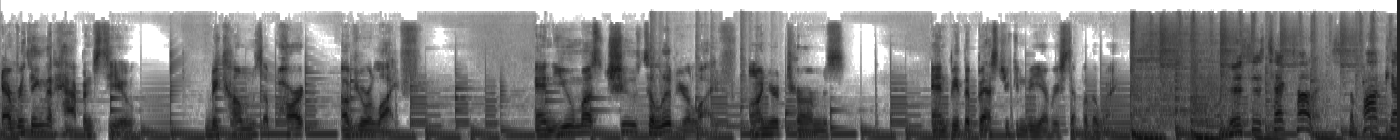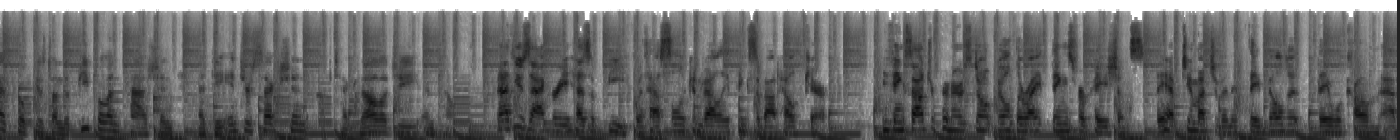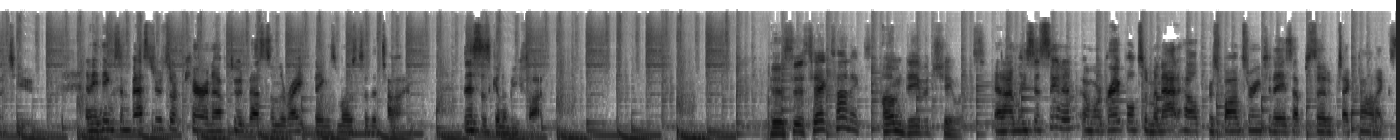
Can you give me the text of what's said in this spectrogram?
everything that happens to you becomes a part of your life. And you must choose to live your life on your terms and be the best you can be every step of the way. This is Tectonics, the podcast focused on the people and passion at the intersection of technology and health. Matthew Zachary has a beef with how Silicon Valley thinks about healthcare. He thinks entrepreneurs don't build the right things for patients. They have too much of an if they build it, they will come attitude. And he thinks investors don't care enough to invest in the right things most of the time. This is going to be fun. This is Tectonics. I'm David Shaywitz. And I'm Lisa Suennen, and we're grateful to Manatt Health for sponsoring today's episode of Tectonics.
